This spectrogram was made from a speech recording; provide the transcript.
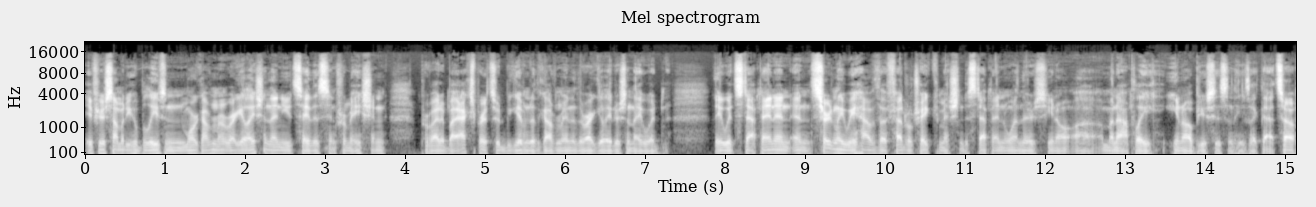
If you're somebody who believes in more government regulation, then you'd say this information provided by experts would be given to the government and the regulators, and they would they would step in, and, and certainly we have the Federal Trade Commission to step in when there's you know uh, monopoly you know abuses and things like that. So.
